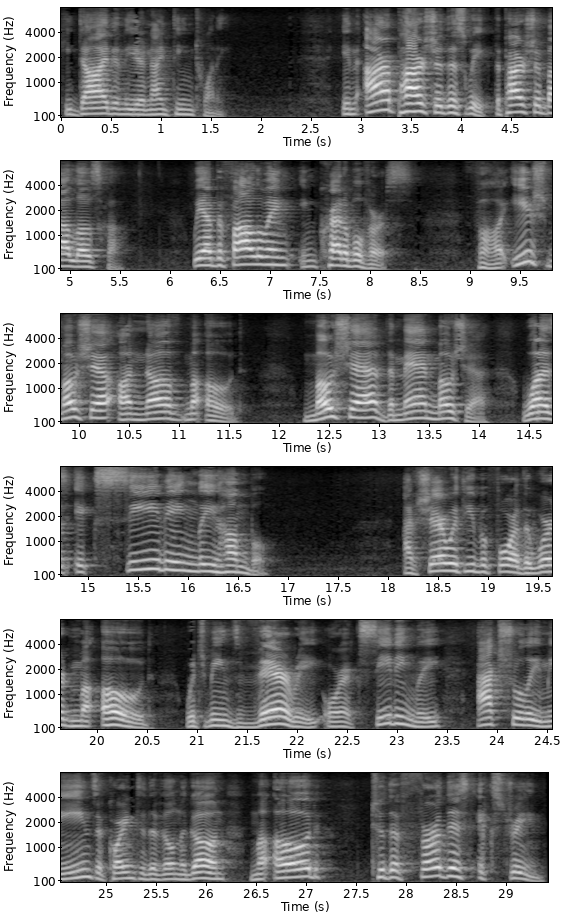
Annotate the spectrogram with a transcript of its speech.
He died in the year 1920. In our parsha this week, the parsha Beha'aloscha, we have the following incredible verse. Va'ish Moshe anov ma'od. Moshe, the man Moshe, was exceedingly humble. I've shared with you before the word ma'od, which means very or exceedingly, actually means, according to the Vilna Gaon, ma'od to the furthest extreme,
